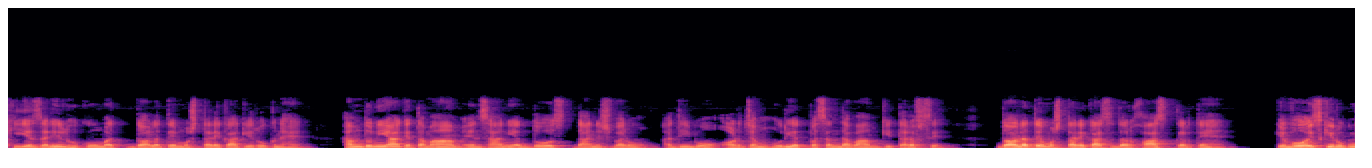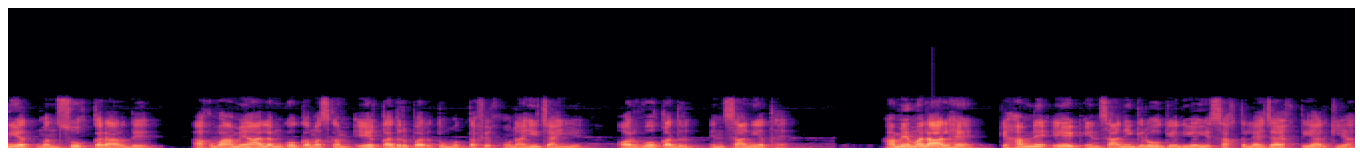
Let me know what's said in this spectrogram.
کی یہ ذلیل حکومت دولت مشترکہ کی رکن ہے۔ ہم دنیا کے تمام انسانیت دوست، دانشوروں، ادیبوں اور جمہوریت پسند عوام کی طرف سے دولت مشترکہ سے درخواست کرتے ہیں کہ وہ اس کی رکنیت منسوخ قرار دے۔ اقوام عالم کو کم از کم ایک قدر پر تو متفق ہونا ہی چاہیے اور وہ قدر انسانیت ہے۔ ہمیں ملال ہے کہ ہم نے ایک انسانی گروہ کے لیے یہ سخت لہجہ اختیار کیا،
